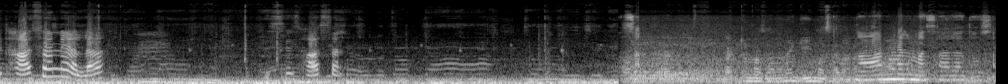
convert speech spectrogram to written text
ಇದು ಹಾಸನ್ನೇ ಅಲ್ಲ? ಹ್ಮ್. ದಿಸ್ ಇಸ್ ಹಾಸನ್ ಬಟರ್ ಮಸಾಲಾನ ಗೀ ಮಸಾಲಾನ ನಾರ್ಮಲ್ ಮಸಾಲ ದೋಸೆ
